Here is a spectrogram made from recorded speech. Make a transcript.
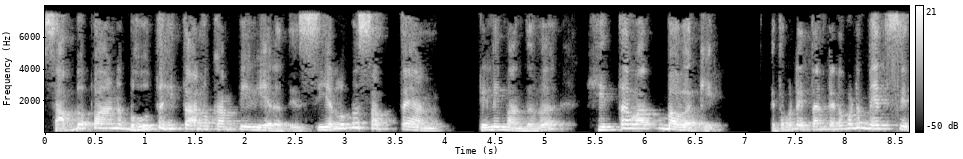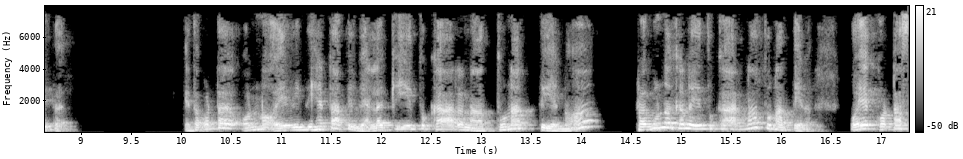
සබ්බපාන භූත හිතානුකම්පී විහෙරති. සියලුම සත්වයන් පිළිබඳව හිතවත් බවකින් එතකොට එතනට එනකොට මෙත්සිත එතකොට ඔන්න ඔය විදිහට අපි වැළකී යුතු කාරණා තුනක් තියෙනවා. ප්‍රගුණ කළ යුතු කාරණා තුනක් තියෙනවා. ඔය කොටස්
